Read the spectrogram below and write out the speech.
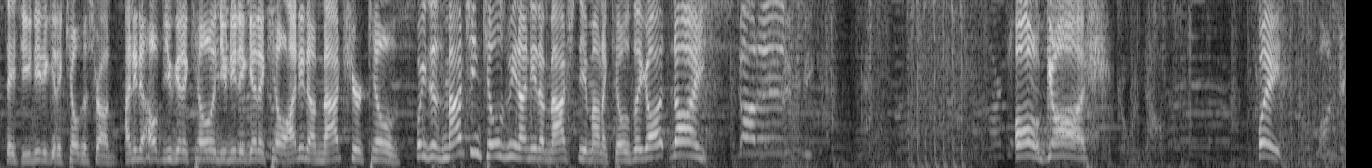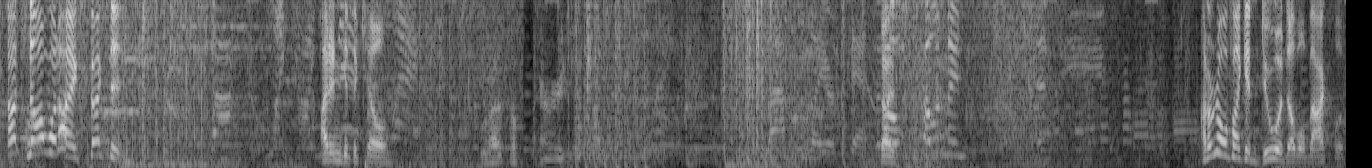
Stacy, you need to get a kill this round. I need to help you get a kill and you need to get a kill. I need to match your kills. Wait, does matching kills mean I need to match the amount of kills they got? Nice. Got it. Oh gosh. Wait, that's not what I expected. I didn't get the kill. Who has the parody? Last player standing. Guys, I don't know if I can do a double backflip.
